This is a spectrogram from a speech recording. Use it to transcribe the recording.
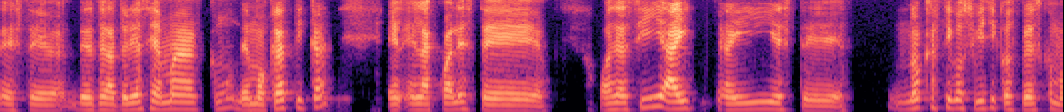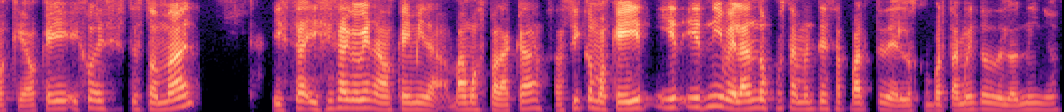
este, desde la teoría se llama, ¿cómo? Democrática, en, en la cual, este, o sea, sí hay, hay, este, no castigos físicos, pero es como que, ok, hijo, hiciste esto mal, y, está, y si salgo bien, ah, ok, mira, vamos para acá. Así como que ir, ir, ir, nivelando justamente esa parte de los comportamientos de los niños,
